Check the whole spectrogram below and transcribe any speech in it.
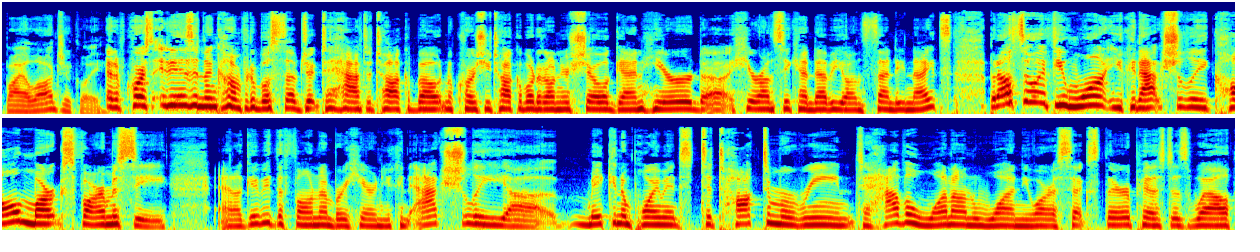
biologically. And of course, it is an uncomfortable subject to have to talk about. And of course, you talk about it on your show again here uh, here on CKNW on Sunday nights. But also, if you want, you could actually call Mark's Pharmacy, and I'll give you the phone number here, and you can actually uh, make an appointment to talk to Maureen to have a one on one. You are a sex therapist as well.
